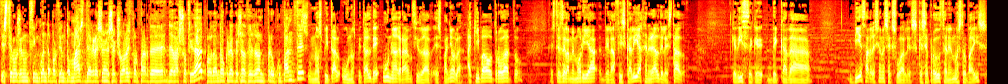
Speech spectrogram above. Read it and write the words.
estemos en un 50% más de agresiones sexuales por parte de, la sociedad. Por lo tanto, creo que es una situación preocupante. Es un hospital, un hospital de una gran ciudad española. Aquí va otro dato. Este es de la memoria de la Fiscalía General del Estado, que dice que de cada 10 agresiones sexuales que se producen en nuestro país,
